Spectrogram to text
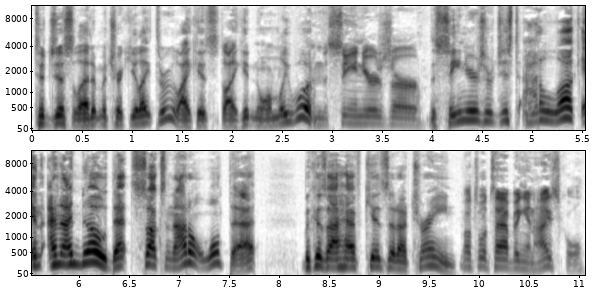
to just let it matriculate through like it's like it normally would. And the seniors are the seniors are just out of luck. And and I know that sucks and I don't want that because I have kids that I train. That's what's happening in high school.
